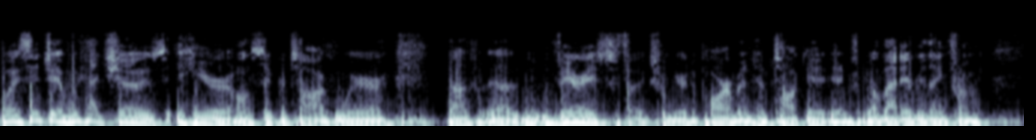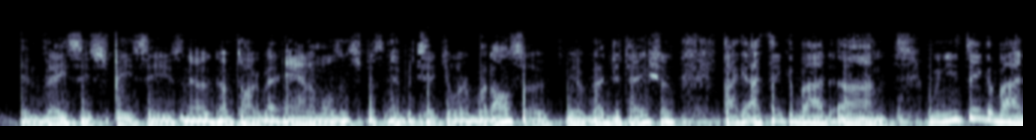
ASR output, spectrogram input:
Well, essentially, we've had shows here on Super Talk where uh, uh, various folks from your department have talked about everything from invasive species, and I'm talking about animals in, in particular, but also you know vegetation. I, I think about um, when you think about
